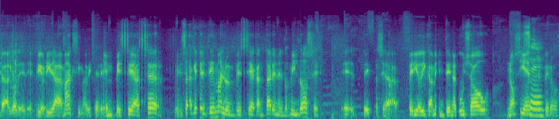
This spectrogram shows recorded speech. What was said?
era algo de, de prioridad máxima, ¿viste? Empecé a hacer... Pensá que el tema lo empecé a cantar en el 2012, eh, de- o sea, periódicamente en algún show, no siempre, Sí. pero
